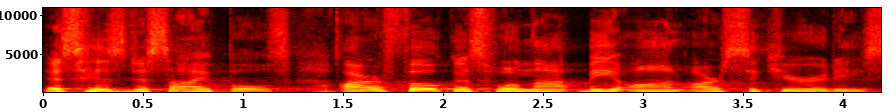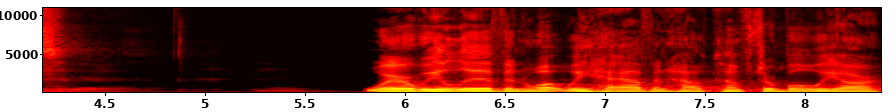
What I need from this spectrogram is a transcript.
as his disciples, our focus will not be on our securities. Where we live and what we have and how comfortable we are.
